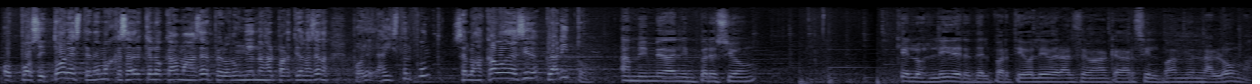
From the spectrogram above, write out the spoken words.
opositores tenemos que saber qué es lo que vamos a hacer, pero no unirnos al Partido Nacional. Por ahí está el punto. Se los acabo de decir clarito. A mí me da la impresión que los líderes del Partido Liberal se van a quedar silbando en la loma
